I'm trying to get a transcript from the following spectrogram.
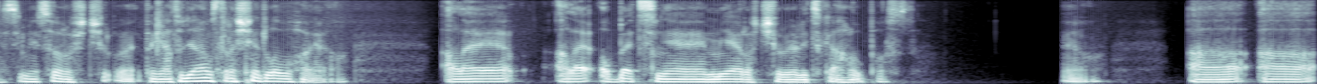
Jestli něco rozčiluje, tak já to dělám strašně dlouho, jo. Ale, ale obecně mě rozčiluje lidská hloupost. Jo. A, a,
